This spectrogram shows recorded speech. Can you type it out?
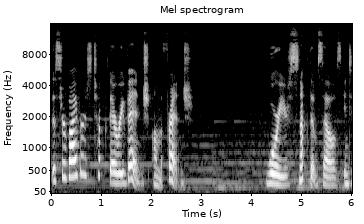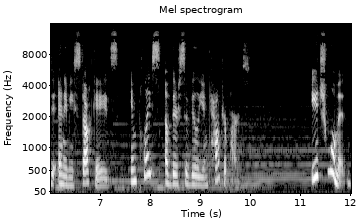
the survivors took their revenge on the French. Warriors snuck themselves into enemy stockades in place of their civilian counterparts. Each woman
